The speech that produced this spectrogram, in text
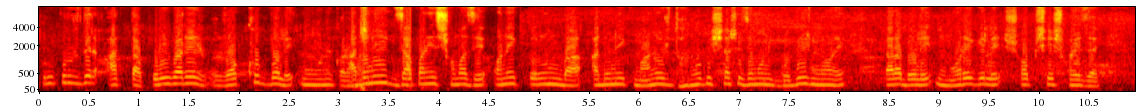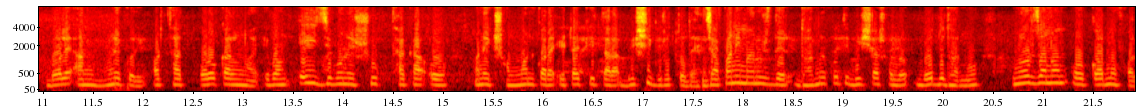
পূর্বপুরুষদের আত্মা পরিবারের রক্ষক বলে মনে করা আধুনিক জাপানিজ সমাজে অনেক তরুণ বা আধুনিক মানুষ ধর্মবিশ্বাসে যেমন গভীর নয়, তারা বলে মরে গেলে সব শেষ হয়ে যায় বলে আমি মনে করি, অর্থাৎ পরকাল নয় এবং এই জীবনে সুখ থাকা ও অনেক সম্মান করা এটা কি তারা বেশি গুরুত্ব দেয়। জাপানি মানুষদের ধর্মের প্রতি বিশ্বাস হলো বৌদ্ধ ধর্ম, পুনর্জন্ম ও কর্মফল।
